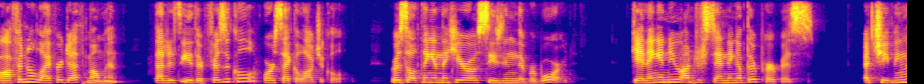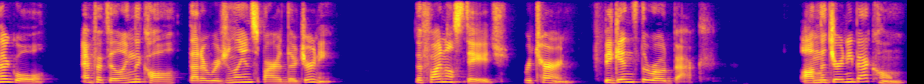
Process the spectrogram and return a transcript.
often a life or death moment that is either physical or psychological, resulting in the hero seizing the reward, gaining a new understanding of their purpose, achieving their goal, and fulfilling the call that originally inspired their journey. The final stage, return, begins the road back. On the journey back home,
